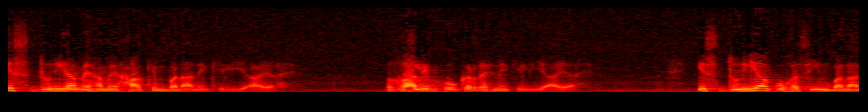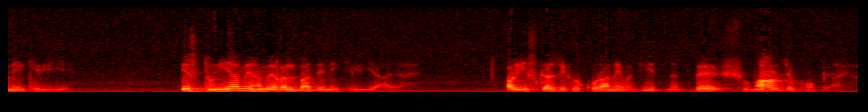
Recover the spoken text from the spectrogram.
इस दुनिया में हमें हाकिम बनाने के लिए आया है, गालिब होकर रहने के लिए आया है, इस दुनिया को हसीन बनाने के लिए इस दुनिया में हमें गलबा देने के लिए आया है। और इसका ज़िक्र कुरान मजीद में बेशुमार जगहों पर आया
